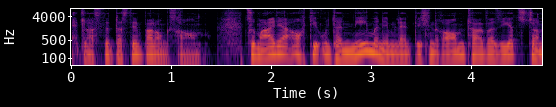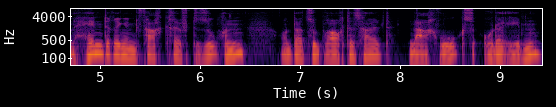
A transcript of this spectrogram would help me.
entlastet das den Ballungsraum. Zumal ja auch die Unternehmen im ländlichen Raum teilweise jetzt schon händeringend Fachkräfte suchen und dazu braucht es halt Nachwuchs oder eben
